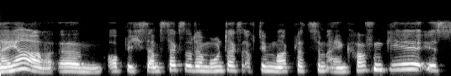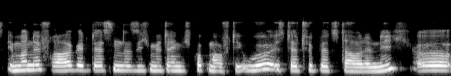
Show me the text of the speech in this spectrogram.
Naja, ähm, ob ich samstags oder montags auf dem Marktplatz zum Einkaufen gehe, ist immer eine Frage dessen, dass ich mir denke, ich gucke mal auf die Uhr, ist der Typ jetzt da oder nicht? Äh,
